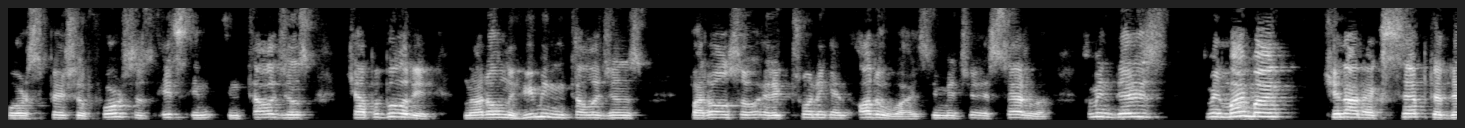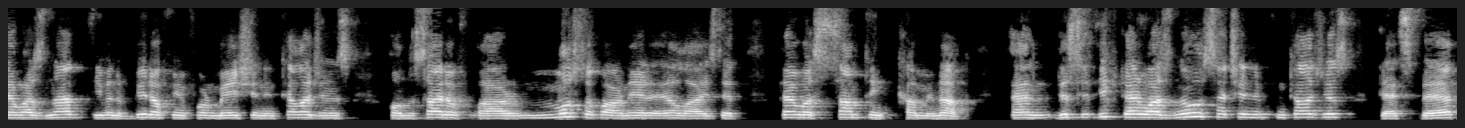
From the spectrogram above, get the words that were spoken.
or special forces, it's in intelligence capability, not only human intelligence, but also electronic and otherwise, image, etc. I mean, there is, I mean, my mind cannot accept that there was not even a bit of information, intelligence on the side of our, most of our NATO allies that there was something coming up. And this, if there was no such intelligence, that's bad.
